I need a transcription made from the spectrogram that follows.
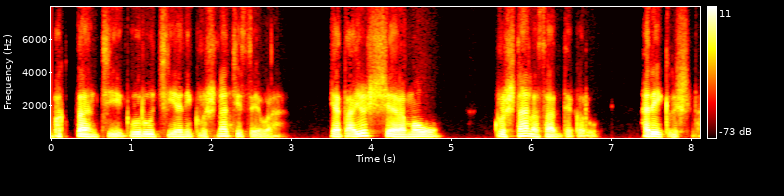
भक्तांची गुरुची आणि कृष्णाची सेवा. यात आयुष्य रमवू कृष्णाला साध्य करू. हरे कृष्ण.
